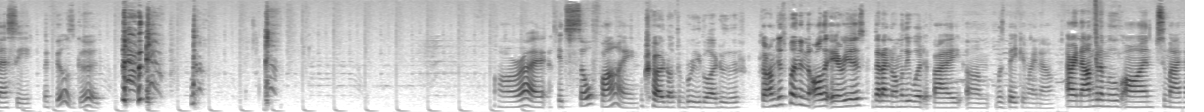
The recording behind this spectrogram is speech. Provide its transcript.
messy. It feels good. All right. It's so fine. Try not to breathe while I do this. So I'm just putting in all the areas that I normally would if I um, was baking right now. All right, now I'm gonna move on to my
